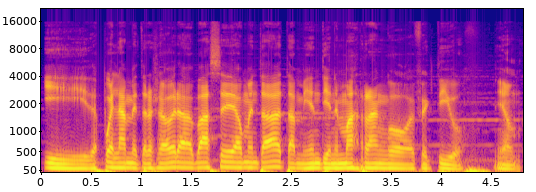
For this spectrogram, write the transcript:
Y después la ametralladora base aumentada también tiene más rango efectivo, digamos.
